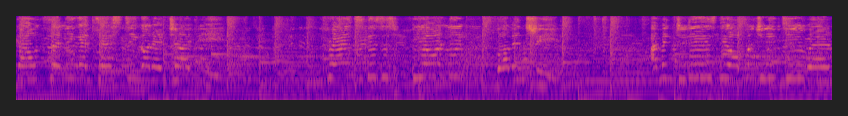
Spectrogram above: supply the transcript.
counseling and testing on HIV. Friends, this is purely voluntary. I mean, today is the opportunity where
